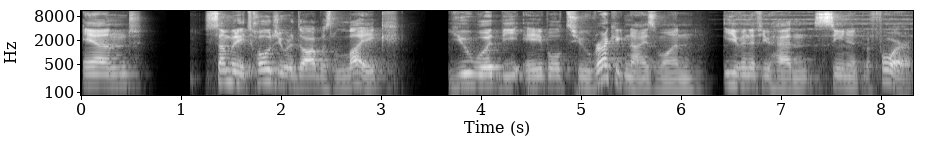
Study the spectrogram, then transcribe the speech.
and somebody told you what a dog was like, you would be able to recognize one even if you hadn't seen it before.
